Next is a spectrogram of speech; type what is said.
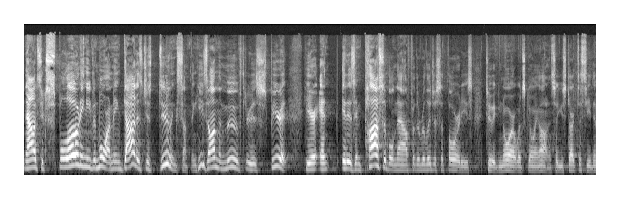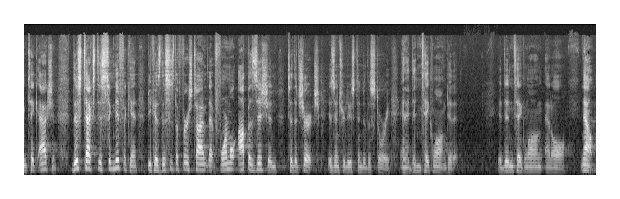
Now it's exploding even more. I mean, God is just doing something. He's on the move through his spirit here. And it is impossible now for the religious authorities to ignore what's going on. And so you start to see them take action. This text is significant because this is the first time that formal opposition to the church is introduced into the story. And it didn't take long, did it? It didn't take long at all. Now,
